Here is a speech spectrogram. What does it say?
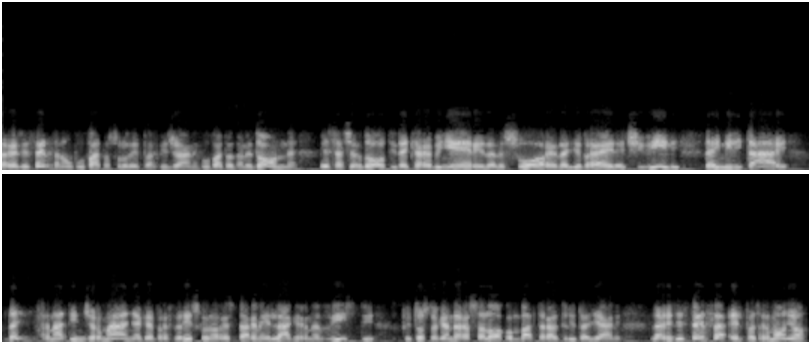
La resistenza non fu fatta solo dai partigiani, fu fatta dalle donne, dai sacerdoti, dai carabinieri, dalle suore, dagli ebrei, dai civili, dai militari, dagli internati in Germania che preferiscono restare nei lager nazisti piuttosto che andare a Salò a combattere altri italiani. La resistenza è il patrimonio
